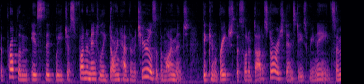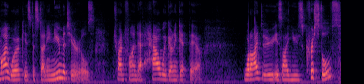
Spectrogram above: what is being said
The problem is that we just fundamentally don't have the materials at the moment that can reach the sort of data storage densities we need. So my work is to study new materials, try to find out how we're going to get there. What I do is I use crystals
